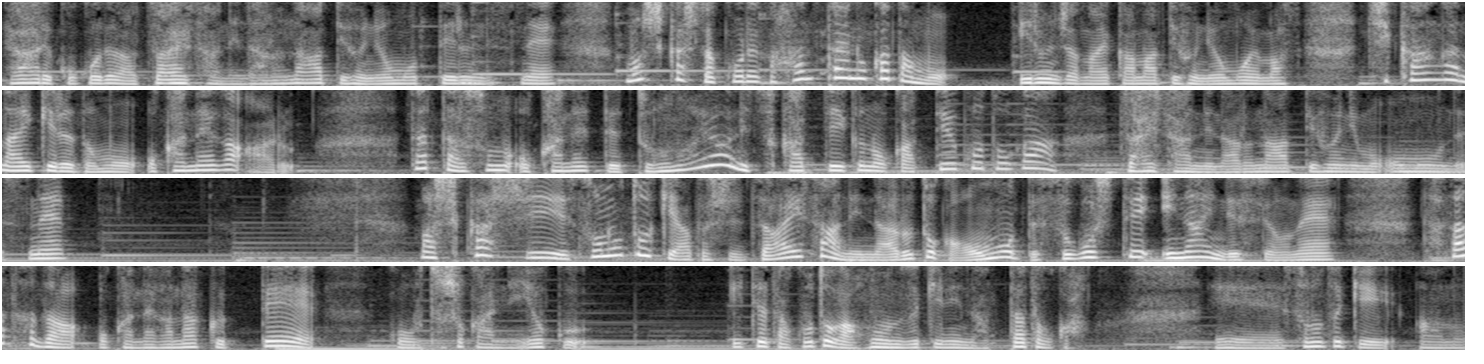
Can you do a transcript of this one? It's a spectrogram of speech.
やはりここでは財産になるなっていうふうに思っているんですね。もしかしたらこれが反対の方もいるんじゃないかなっていうふうに思います。時間がないけれどもお金がある。だったらそのお金ってどのように使っていくのかっていうことが財産になるなっていうふうにも思うんですね。まあ、しかし、その時私財産になるとか思って過ごしていないんですよね。ただただお金がなくって、こう図書館によく行ってたことが本好きになったとか、えー、その時、あの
